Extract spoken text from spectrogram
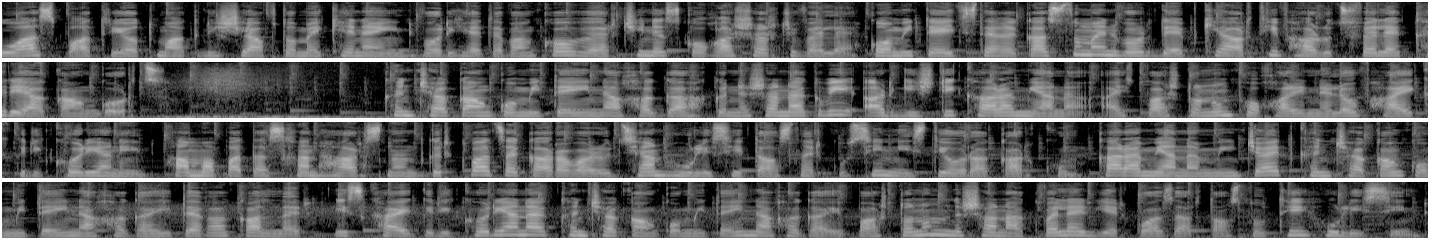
UAZ Patriot մակնիշի ավտոմեքենային, որի հետևանքով վերջինս կողաշրջվել է։ Կոմիտեից տեղեկացնում են, որ դեպքի արդիվ հարուցվել է քրեական գործ։ Քնչական կոմիտեի նախագահ կնշանակվի Արգիշտի Խարամյանը, այս պաշտոնում փոխարինելով Հայկ Գրիգորյանին։ Համապատասխան հարցն ընդգրկված է կառավարության հուլիսի 12-ի նիստի օրակարգում։ Խարամյանը մինչ այդ քնչական կոմիտեի նախագահի տեղակալն էր, իսկ Հայկ Գրիգորյանը քնչական կոմիտեի նախագահի պաշտոնում նշանակվել էր 2018-ի հուլիսին։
